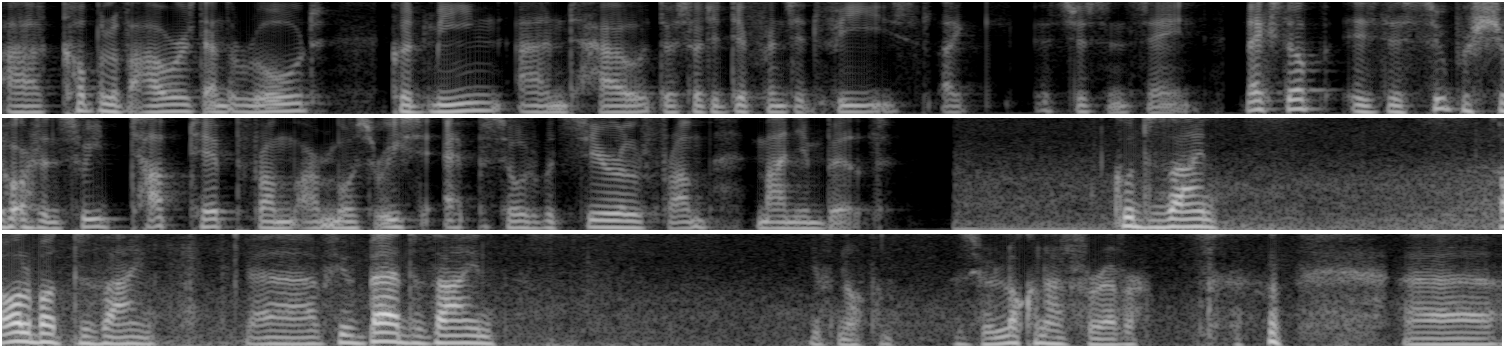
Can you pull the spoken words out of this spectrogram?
a couple of hours down the road could mean and how there's such a difference in fees. Like, it's just insane. Next up is this super short and sweet top tip from our most recent episode with Cyril from Manion Build. Good design. It's all about design. Uh, if you've bad design, you've nothing. Because you're looking at it forever. uh,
